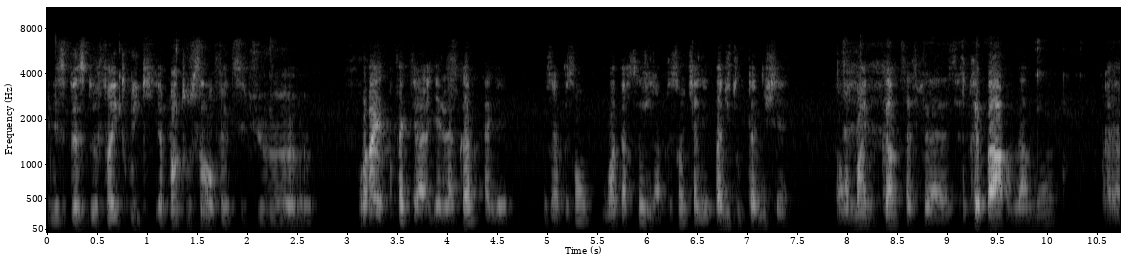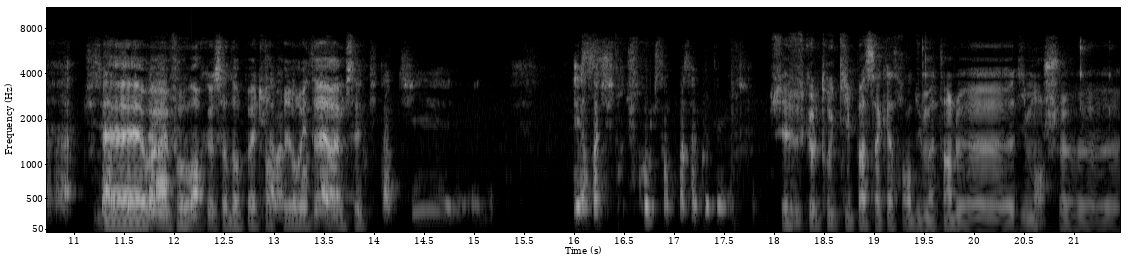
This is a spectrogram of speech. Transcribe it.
une espèce de fight week. Il n'y a pas tout ça, en fait, si tu veux. Ouais, en fait, il y a, il y a la com, elle est. J'ai l'impression, moi perso, j'ai l'impression qu'elle n'est pas du tout planifiée. Normalement, une com, ça se, ça se prépare en amont. Euh, tu sais quelle ouais, mais faut voir que ça doit pas être leur priorité, RMC. Petit à petit. Et, et en fait, je, je trouve qu'ils sont passés à côté. Je sais juste que le truc qui passe à 4h du matin le dimanche, euh,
